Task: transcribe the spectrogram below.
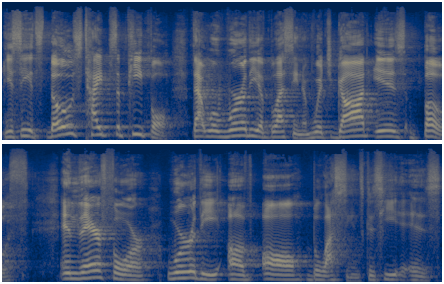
You see, it's those types of people that were worthy of blessing, of which God is both, and therefore worthy of all blessings, because he is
